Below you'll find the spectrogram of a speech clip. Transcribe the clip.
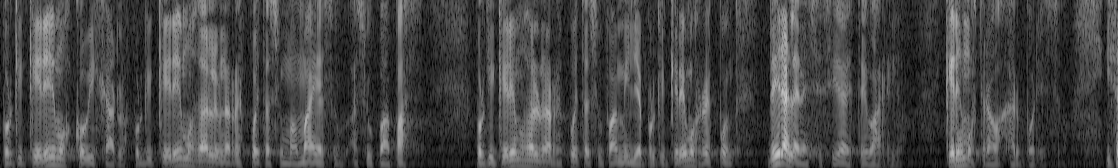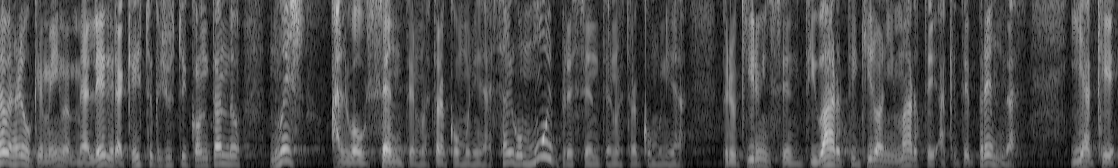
porque queremos cobijarlos, porque queremos darle una respuesta a su mamá y a, su- a sus papás, porque queremos darle una respuesta a su familia, porque queremos responder a la necesidad de este barrio. Queremos trabajar por eso. Y saben algo que me, alegra, que esto que yo estoy contando no es algo ausente en nuestra comunidad, es algo muy presente en nuestra comunidad. Pero quiero incentivarte quiero animarte a que te prendas y a que,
